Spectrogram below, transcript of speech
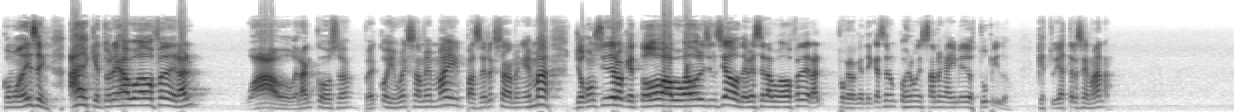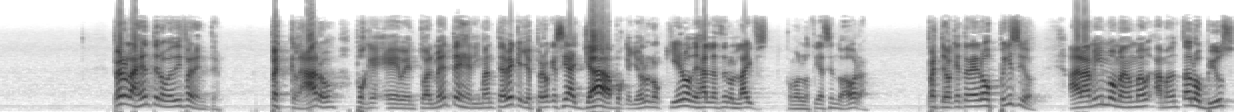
Como dicen, ah, es que tú eres abogado federal. Wow, gran cosa. Pues cogí un examen más y pasé el examen. Es más, yo considero que todo abogado licenciado debe ser abogado federal, porque lo que tiene que hacer es coger un examen ahí medio estúpido, que estudias tres semanas. Pero la gente lo ve diferente. Pues claro, porque eventualmente Geriman TV, que yo espero que sea ya, porque yo no quiero dejar de hacer los lives como lo estoy haciendo ahora. Pues tengo que tener auspicio. Ahora mismo me han aumentado los views.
